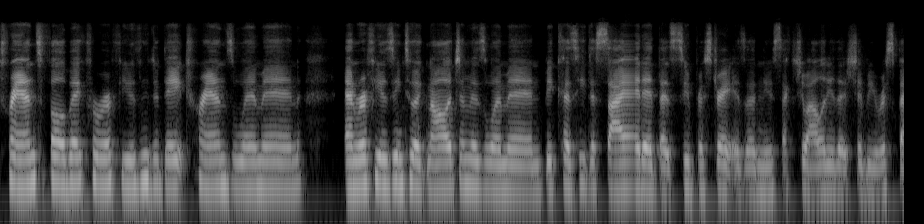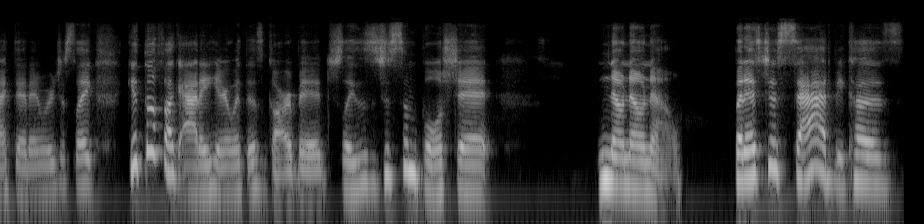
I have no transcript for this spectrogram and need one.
transphobic for refusing to date trans women and refusing to acknowledge them as women because he decided that super straight is a new sexuality that should be respected. And we're just like get the fuck out of here with this garbage. Like this is just some bullshit. No no no. But it's just sad because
